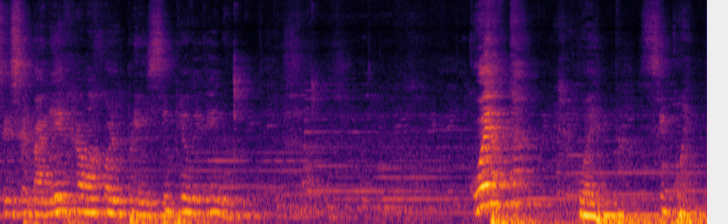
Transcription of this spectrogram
si se maneja bajo el principio divino. ¿Cuesta? Cuesta, sí cuesta.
